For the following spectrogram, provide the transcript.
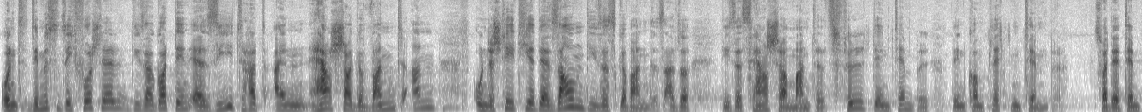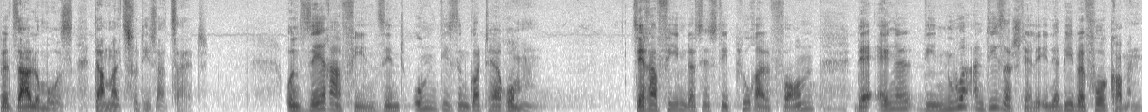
Und Sie müssen sich vorstellen, dieser Gott, den er sieht, hat ein Herrschergewand an. Und es steht hier, der Saum dieses Gewandes, also dieses Herrschermantels, füllt den Tempel, den kompletten Tempel. Das war der Tempel Salomos damals zu dieser Zeit. Und Seraphim sind um diesen Gott herum. Seraphim, das ist die Pluralform der Engel, die nur an dieser Stelle in der Bibel vorkommen.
